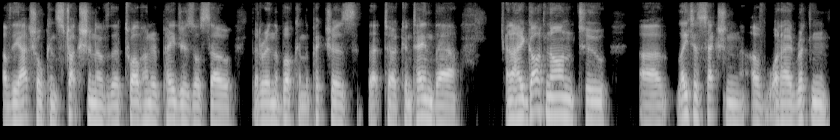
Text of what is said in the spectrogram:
of the actual construction of the 1200 pages or so that are in the book and the pictures that uh, contained there. And I had gotten on to a uh, later section of what I had written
